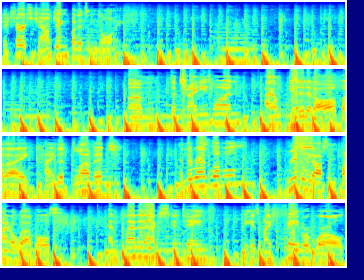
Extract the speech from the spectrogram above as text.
Like, sure, it's challenging, but it's annoying. Um, the Chinese one, I don't get it at all, but I kinda love it. And the Rez levels, really awesome final levels. And Planet X contains, I mean, it's my favorite world.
